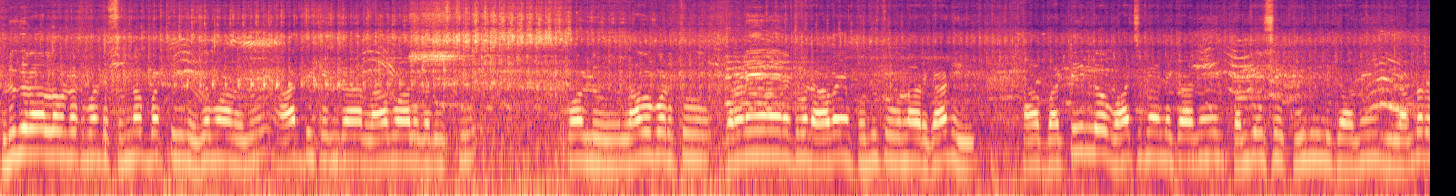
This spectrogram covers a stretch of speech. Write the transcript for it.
పిడుగురాళ్ళలో ఉన్నటువంటి సున్నబట్టీల యజమానులు ఆర్థికంగా లాభాలు గడిస్తూ వాళ్ళు లాభపడుతూ గణనీయమైనటువంటి ఆదాయం పొందుతూ ఉన్నారు. కానీ ఆ బట్టీల్లో వాచ్మెన్లు కానీ పనిచేసే కూలీలు కానీ వీళ్ళందరూ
